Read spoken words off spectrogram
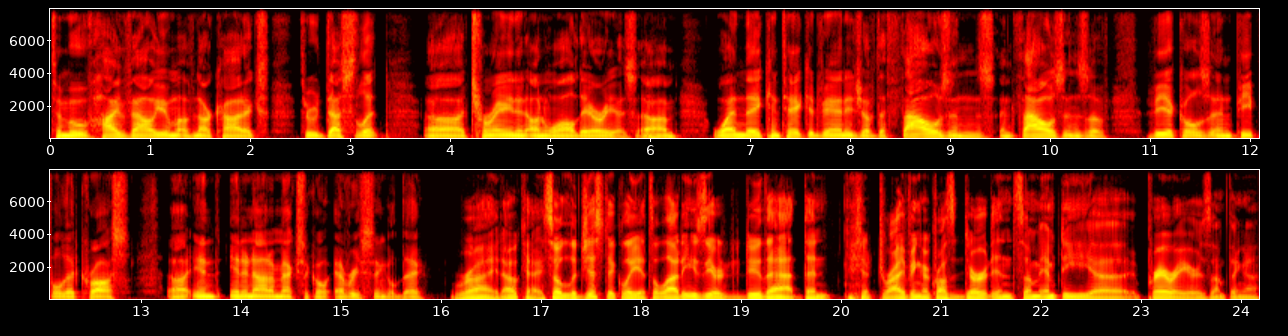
to move high volume of narcotics through desolate uh, terrain and unwalled areas. Mm-hmm. Um, when they can take advantage of the thousands and thousands of vehicles and people that cross uh, in in and out of Mexico every single day. Right. Okay. So logistically, it's a lot easier to do that than you know, driving across dirt in some empty uh, prairie or something. Uh.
